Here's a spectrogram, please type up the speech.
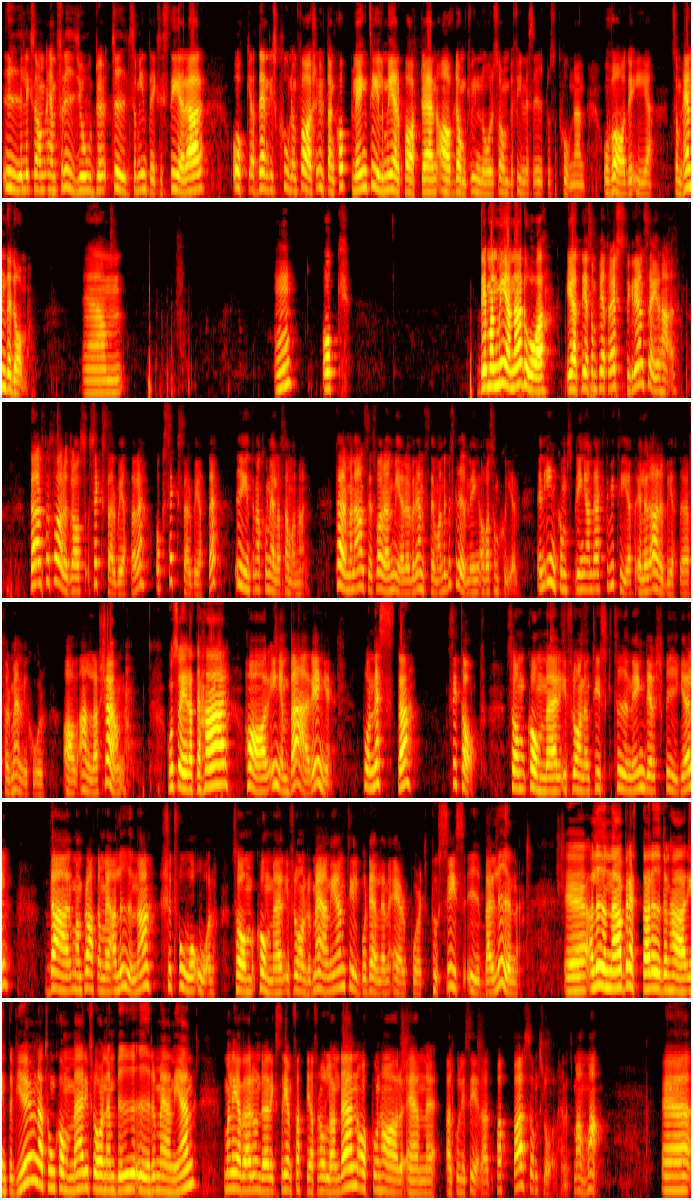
I liksom en frigjord tid som inte existerar och att den diskussionen förs utan koppling till merparten av de kvinnor som befinner sig i prostitutionen och vad det är som händer dem. Um, mm, och det man menar då är att det som Petra Östergren säger här. Därför föredras sexarbetare och sexarbete i internationella sammanhang. Termerna anses vara en mer överensstämmande beskrivning av vad som sker. En inkomstbringande aktivitet eller arbete för människor av alla kön. Hon säger att det här har ingen bäring på nästa citat som kommer ifrån en tysk tidning, Der Spiegel, där man pratar med Alina, 22 år, som kommer ifrån Rumänien till bordellen Airport Pussies i Berlin. Eh, Alina berättar i den här intervjun att hon kommer ifrån en by i Rumänien. Man lever under extremt fattiga förhållanden och hon har en alkoholiserad pappa som slår hennes mamma. Eh,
